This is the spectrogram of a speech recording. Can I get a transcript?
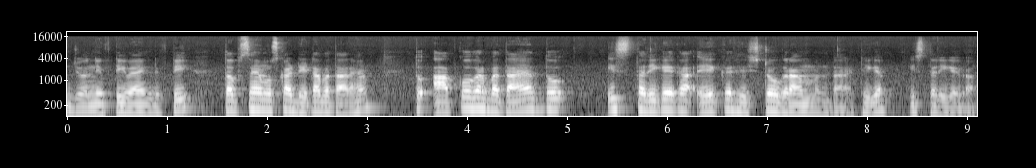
जो निफ्टी, बैंक निफ्टी, तब से हम उसका डेटा बता रहे हैं। तो आपको अगर बताएँ तो इस तरीके का एक हिस्टोग्राम बनता है, ठीक है? इस तरीके का।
